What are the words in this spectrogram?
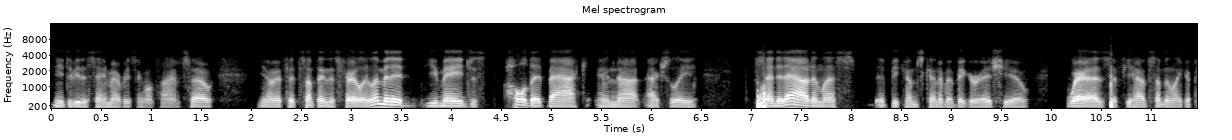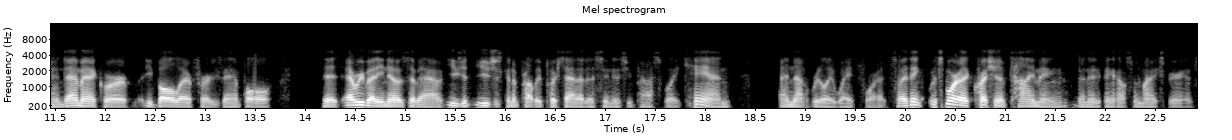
need to be the same every single time. So you know, if it's something that's fairly limited, you may just hold it back and not actually send it out unless it becomes kind of a bigger issue. Whereas if you have something like a pandemic or Ebola, for example, that everybody knows about, you, you're just going to probably push that out as soon as you possibly can and not really wait for it. So I think it's more a question of timing than anything else in my experience.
